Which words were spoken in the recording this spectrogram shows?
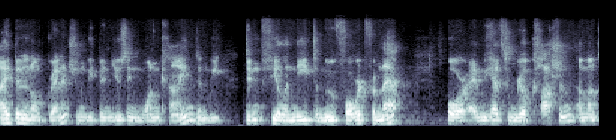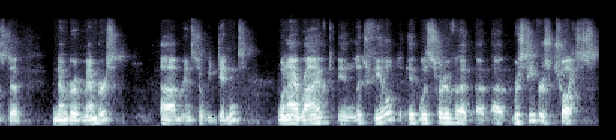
I had been in Old Greenwich and we'd been using one kind and we didn't feel a need to move forward from that. Or, and we had some real caution amongst a number of members. Um, and so we didn't. When I arrived in Litchfield, it was sort of a, a, a receiver's choice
